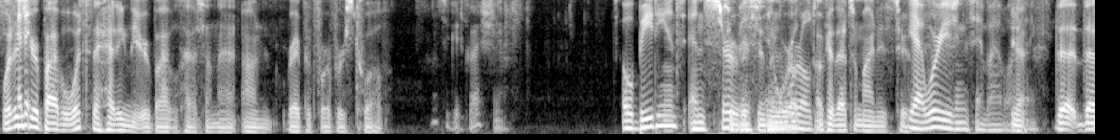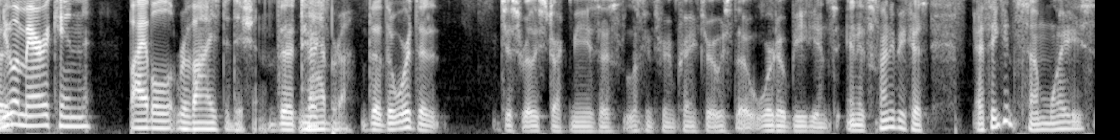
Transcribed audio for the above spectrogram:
What is And it- your Bible? What's the heading that your Bible has on that? On right before verse twelve. That's a good question. Obedience and service, in, the, world. Okay, that's what mine is too. Yeah, we're using the same Bible. I Yeah. think. The the New American Bible Revised Edition. the text, NABRE. the the word that just really struck me as I was looking through and praying through was the word obedience, and it's funny because I think in some ways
